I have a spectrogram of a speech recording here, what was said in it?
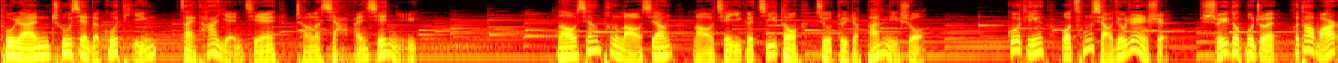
突然出现的郭婷在他眼前成了下凡仙女。老乡碰老乡，老钱一个激动就对着班里说：“郭婷，我从小就认识，谁都不准和他玩。”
